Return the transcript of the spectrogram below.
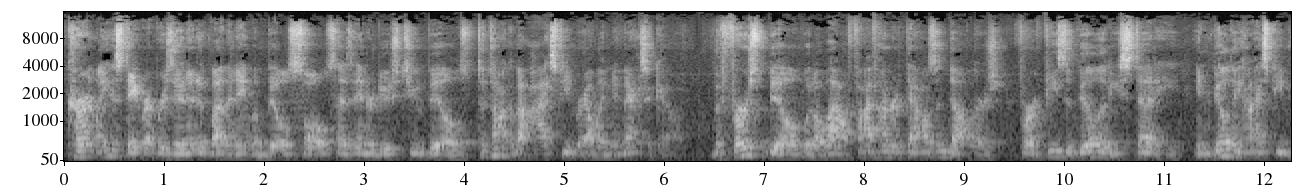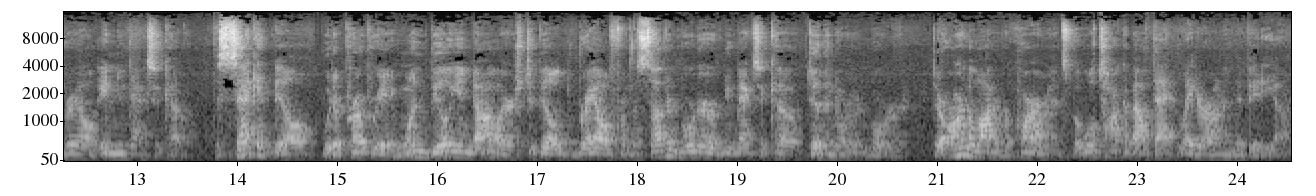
Currently, a state representative by the name of Bill Soules has introduced two bills to talk about high-speed rail in New Mexico. The first bill would allow $500,000 for a feasibility study in building high-speed rail in New Mexico. The second bill would appropriate $1 billion to build rail from the southern border of New Mexico to the northern border. There aren't a lot of requirements, but we'll talk about that later on in the video.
